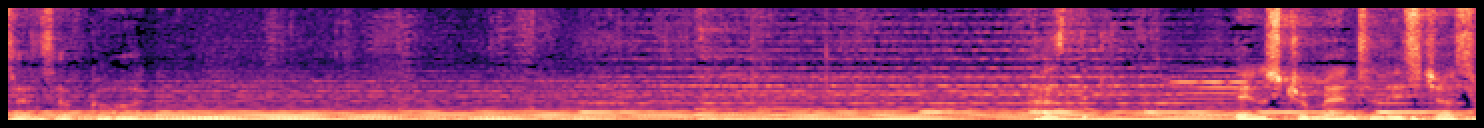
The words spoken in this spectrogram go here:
presence of God. As the, instrumentalists just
